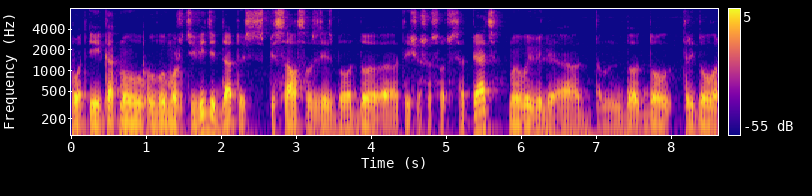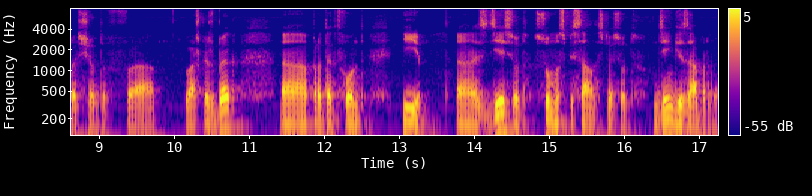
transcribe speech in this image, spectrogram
Вот, и как мы, вы можете видеть, да, то есть списался, вот здесь было до 1665, мы вывели э, там, до, до 3 доллара с чем-то в э, ваш кэшбэк, э, Protect фонд, и э, здесь вот сумма списалась, то есть вот деньги забраны.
